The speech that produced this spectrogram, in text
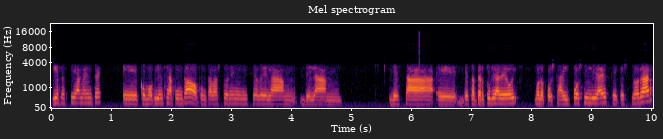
y efectivamente, eh, como bien se ha apuntado, apuntabas tú en el inicio de la de la de esta eh, de esta tertulia de hoy, bueno, pues hay posibilidades que hay que explorar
